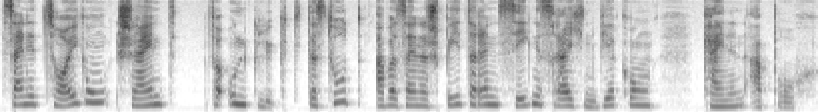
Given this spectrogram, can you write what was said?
Seine Zeugung scheint verunglückt. Das tut aber seiner späteren segensreichen Wirkung keinen Abbruch.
